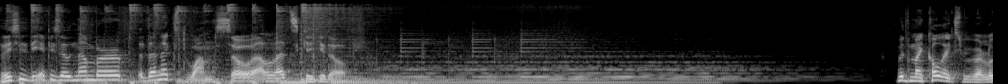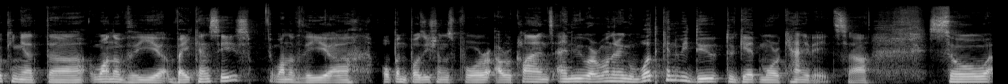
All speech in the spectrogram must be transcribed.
This is the episode number, the next one, so uh, let's kick it off. With my colleagues, we were looking at uh, one of the vacancies, one of the uh, open positions for our clients, and we were wondering what can we do to get more candidates. Uh, so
